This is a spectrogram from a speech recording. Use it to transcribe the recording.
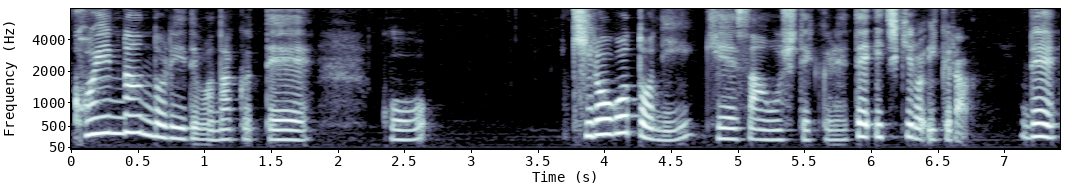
コインランドリーではなくてこうキロごとに計算をしてくれて1キロいくらで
